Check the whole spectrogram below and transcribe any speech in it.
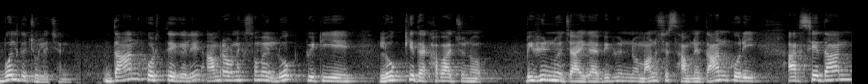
বলতে চলেছেন। দান করতে গেলে আমরা অনেক সময় লোক পিটিয়ে, লোককে দেখাবার জন্য বিভিন্ন জায়গায় বিভিন্ন মানুষের সামনে দান করি। আর সে দান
